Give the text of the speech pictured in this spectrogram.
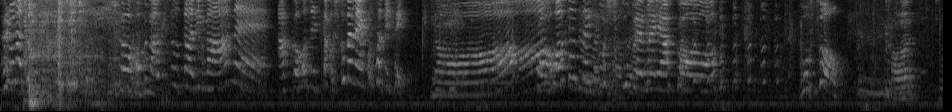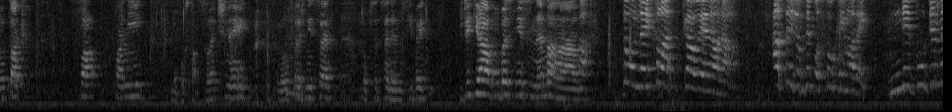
Hromadu! Koho pak to tady máme? A koho teďka oškubeme jako slepici? No, koho to teď poškubeme jako husu? Ale, no tak, pa, paní, nebo snad slečny, loupežnice, to přece nemusí být. Vždyť já vůbec nic nemám. A to nechlaskavě na nás. A teď dobře poslouchej, mladý. Nebudeme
